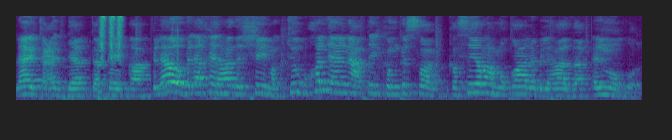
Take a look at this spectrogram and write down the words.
لا يتعدى دقيقة. في الأول وبالاخير هذا الشيء مكتوب وخلي أنا أعطيكم قصة قصيرة مقارب لهذا الموضوع.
